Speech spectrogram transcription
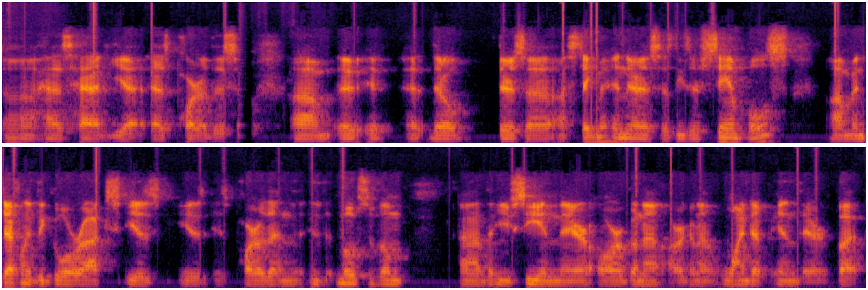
uh, has had yet as part of this. Um, it, it, there's a, a, statement in there that says these are samples, um, and definitely the Gorax is, is is part of that. And most of them uh, that you see in there are gonna are gonna wind up in there. But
